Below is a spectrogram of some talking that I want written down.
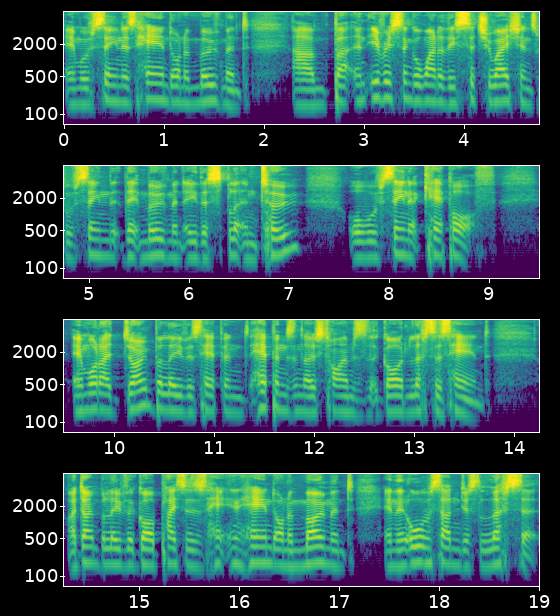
And we've seen his hand on a movement. Um, but in every single one of these situations, we've seen that, that movement either split in two or we've seen it cap off. And what I don't believe has happened happens in those times is that God lifts his hand. I don't believe that God places his hand on a moment and then all of a sudden just lifts it.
